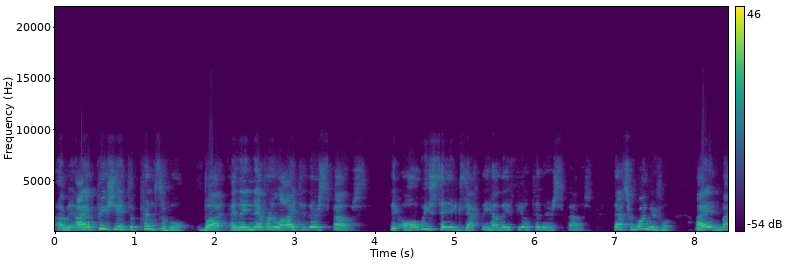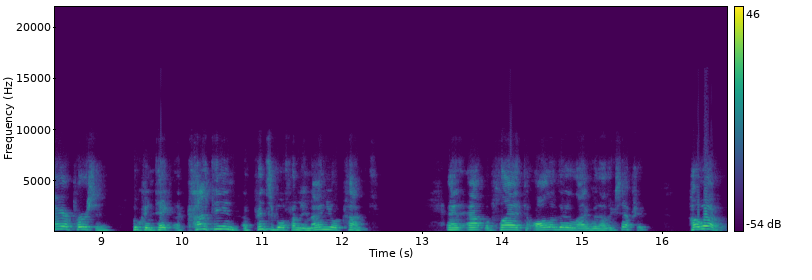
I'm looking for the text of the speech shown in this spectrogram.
I mean, I appreciate the principle, but, and they never lie to their spouse. They always say exactly how they feel to their spouse. That's wonderful. I admire a person who can take a Kantian a principle from Immanuel Kant and uh, apply it to all of their life without exception. However,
